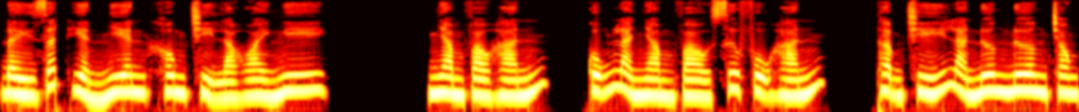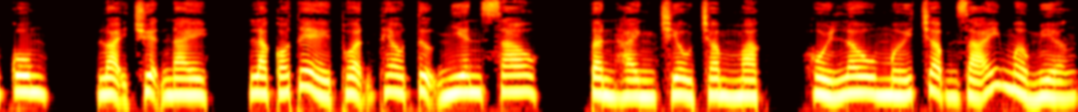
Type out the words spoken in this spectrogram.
đây rất hiển nhiên không chỉ là hoài nghi. Nhằm vào hắn, cũng là nhằm vào sư phụ hắn, thậm chí là nương nương trong cung, loại chuyện này là có thể thuận theo tự nhiên sao? Tần hành chiều trầm mặc, hồi lâu mới chậm rãi mở miệng.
